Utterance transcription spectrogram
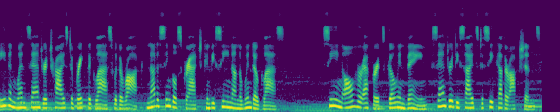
Even when Sandra tries to break the glass with a rock, not a single scratch can be seen on the window glass. Seeing all her efforts go in vain, Sandra decides to seek other options.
